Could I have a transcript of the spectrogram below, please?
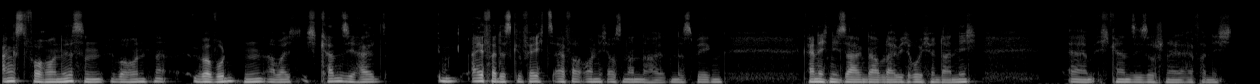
Angst vor Hornissen überwunden, aber ich, ich kann sie halt im Eifer des Gefechts einfach auch nicht auseinanderhalten. Deswegen kann ich nicht sagen, da bleibe ich ruhig und da nicht. Ähm, ich kann sie so schnell einfach nicht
